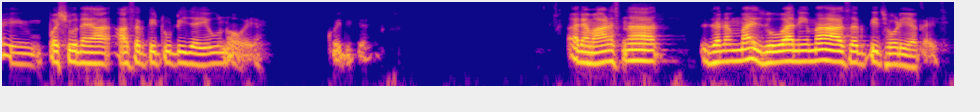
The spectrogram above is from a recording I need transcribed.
કઈ પશુને આસક્તિ તૂટી જાય એવું ન હોય કોઈ રીતે. અને માણસના જન્મમાં જોવાનીમાં આસક્તિ છોડી શકાય છે.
